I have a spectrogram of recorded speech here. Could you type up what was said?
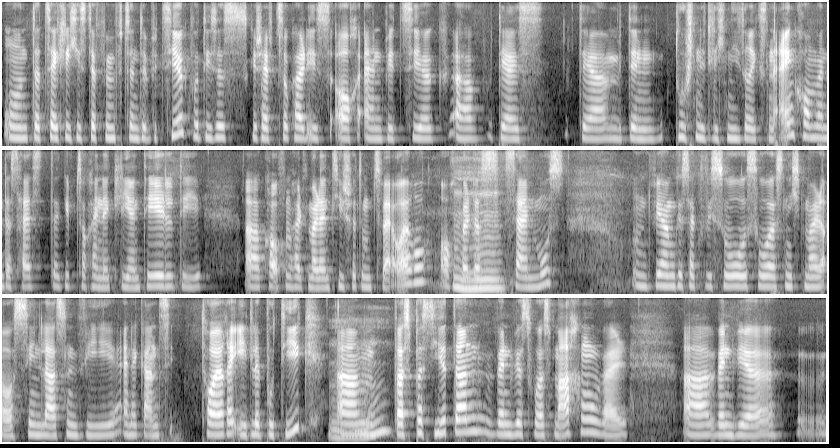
Und tatsächlich ist der 15. Bezirk, wo dieses Geschäftslokal ist, auch ein Bezirk, äh, der ist der mit den durchschnittlich niedrigsten Einkommen. Das heißt, da gibt es auch eine Klientel, die äh, kaufen halt mal ein T-Shirt um 2 Euro, auch mhm. weil das mhm. sein muss. Und wir haben gesagt, wieso sowas nicht mal aussehen lassen wie eine ganz teure, edle Boutique. Mhm. Ähm, was passiert dann, wenn wir sowas machen? Weil äh, wenn wir äh,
